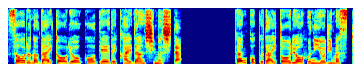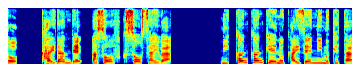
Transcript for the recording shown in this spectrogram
ソウルの大統領公邸で会談しました。韓国大統領府によりますと、会談で麻生副総裁は、日韓関係の改善に向けた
